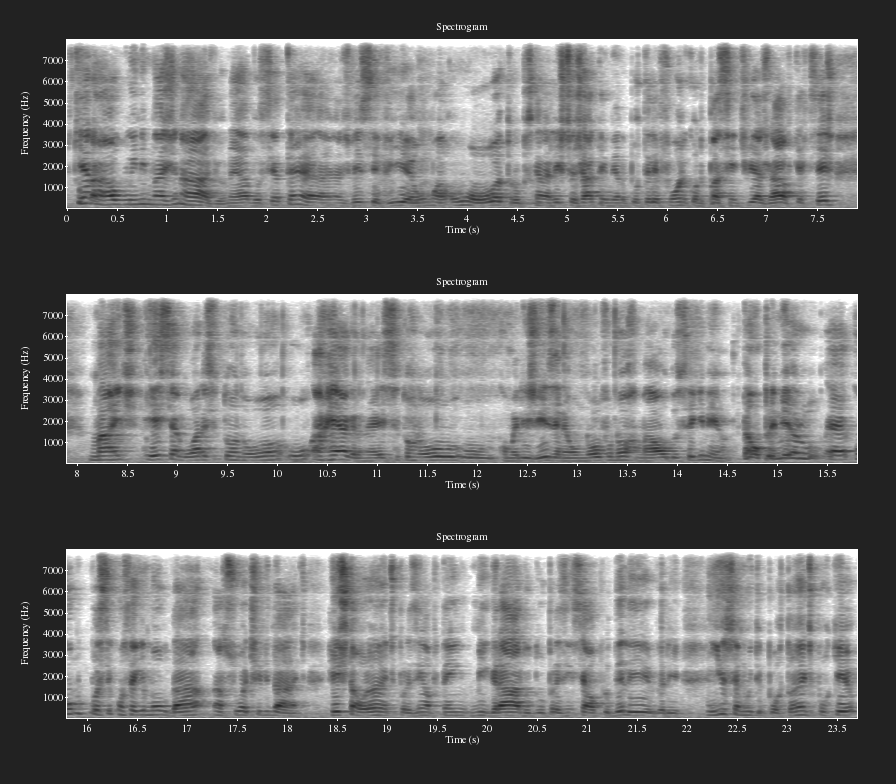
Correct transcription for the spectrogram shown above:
que era algo inimaginável. Né? Você até, às vezes, você via uma, um ou outro psicanalista já atendendo por telefone quando o paciente viajava, que seja, mas esse agora se tornou o, a regra, né? Esse se tornou, o, como eles dizem, né? o novo normal do segmento. Então, o primeiro é como você consegue moldar a sua atividade. Restaurante, por exemplo, tem migrado do presencial para o delivery. E isso é muito importante porque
